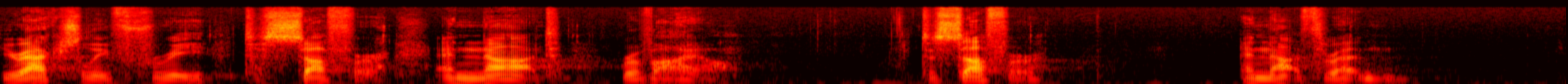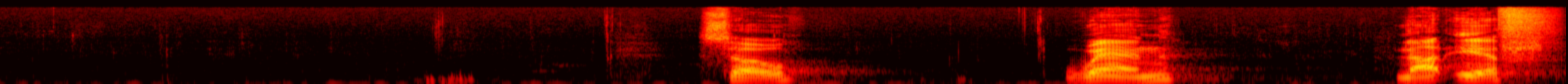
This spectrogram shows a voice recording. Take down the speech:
you're actually free to suffer and not revile, to suffer and not threaten. So, when, not if,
